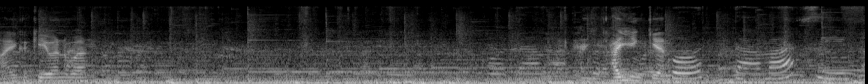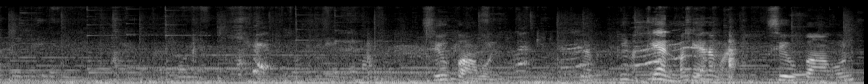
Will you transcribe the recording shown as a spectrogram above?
ආයක කියවන්න බා. හයිෙන් කියන්න. සිව්පාවුන්. කියන්න. කියනවා. සිව්පාවුන්.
